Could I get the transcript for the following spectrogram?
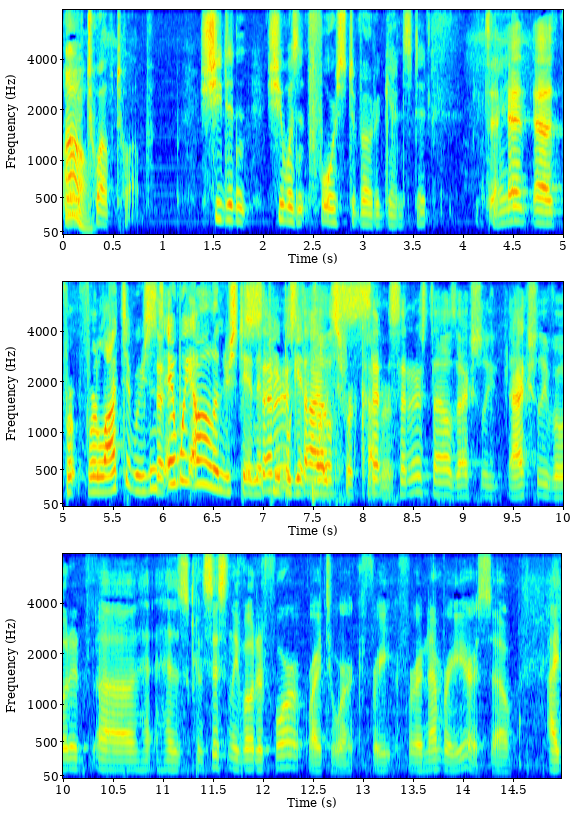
on Oh. 12-12. She didn't. She wasn't forced to vote against it. okay? and uh, for, for lots of reasons, Sen- and we all understand that Senator people get Stiles, votes for cover. Senator Stiles actually actually voted uh, has consistently voted for right to work for for a number of years. So I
